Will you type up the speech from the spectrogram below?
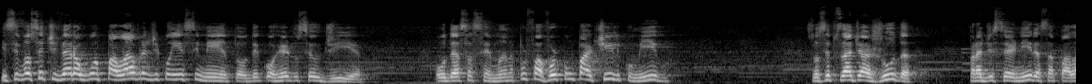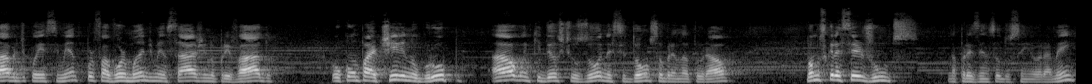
E se você tiver alguma palavra de conhecimento ao decorrer do seu dia ou dessa semana, por favor, compartilhe comigo. Se você precisar de ajuda para discernir essa palavra de conhecimento, por favor, mande mensagem no privado ou compartilhe no grupo algo em que Deus te usou nesse dom sobrenatural. Vamos crescer juntos na presença do Senhor. Amém?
